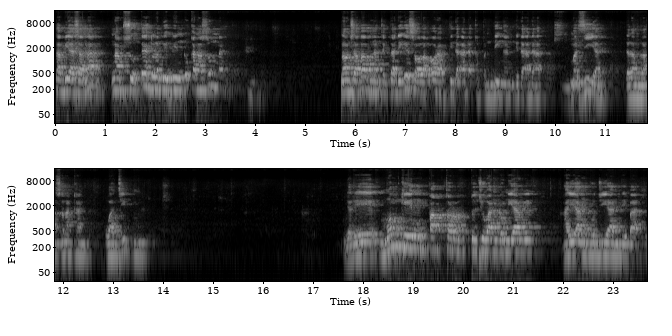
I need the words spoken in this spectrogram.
Tapi biasanya nafsu teh lebih rindu karena sunnah non sabab nanti tadi seolah orang tidak ada kepentingan tidak ada mazia dalam melaksanakan wajib jadi mungkin faktor tujuan duniawi hayang pujian di batu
